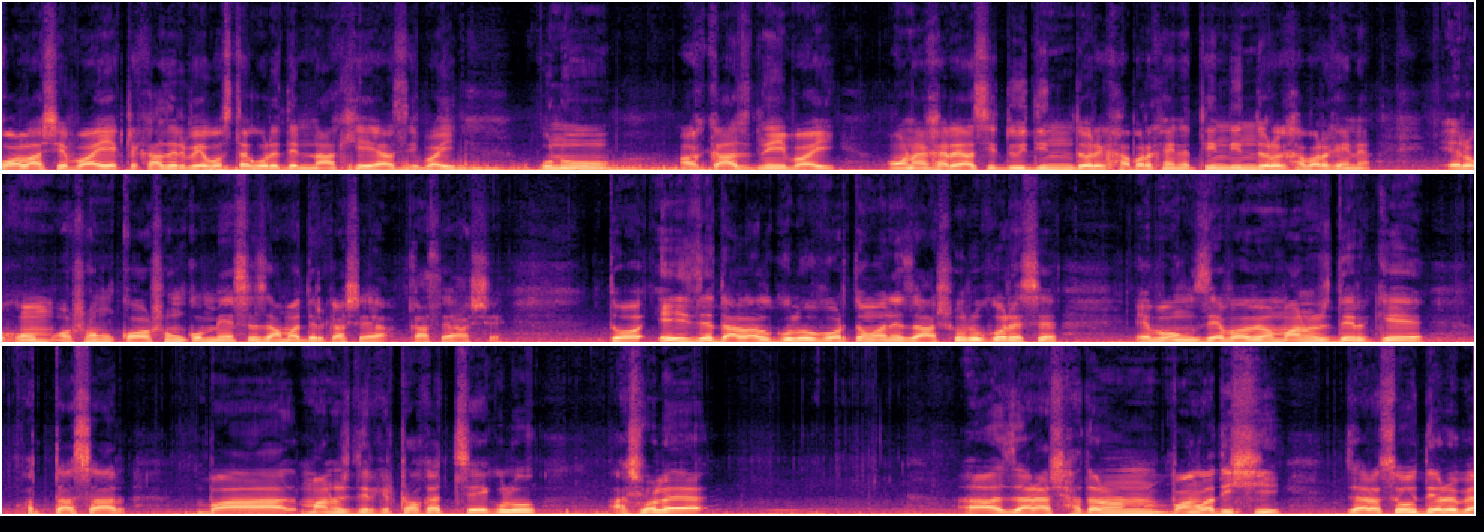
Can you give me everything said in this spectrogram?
কল আসে, ভাই, একটা কাজের ব্যবস্থা করে দেন, না খেয়ে আসি, ভাই, কোনো কাজ নেই, ভাই, অনাহারে আসি দুই দিন ধরে খাবার খাই না, তিন দিন ধরে খাবার খাই না। এরকম অসংখ্য অসংখ্য মেসেজ আমাদের কাছে কাছে আসে। তো এই যে দালালগুলো বর্তমানে যা শুরু করেছে এবং যেভাবে মানুষদেরকে অত্যাচার বা মানুষদেরকে ঠকাচ্ছে, এগুলো আসলে যারা সাধারণ বাংলাদেশি, যারা সৌদি আরবে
